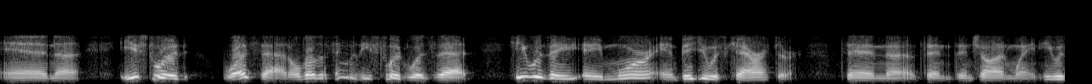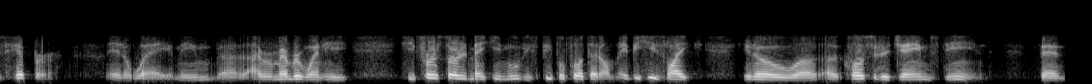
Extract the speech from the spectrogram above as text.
And uh, Eastwood was that, although the thing with Eastwood was that he was a, a more ambiguous character than, uh, than, than John Wayne. He was hipper in a way. I mean, uh, I remember when he, he first started making movies, people thought that, oh, maybe he's like, you know, uh, uh, closer to James Dean than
